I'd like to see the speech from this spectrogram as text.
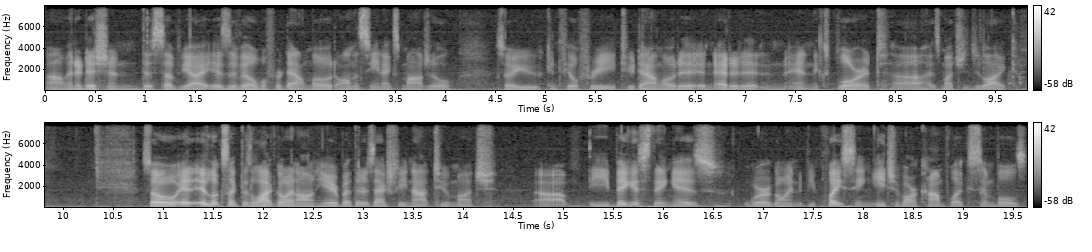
Um, in addition, this sub VI is available for download on the CNX module, so you can feel free to download it and edit it and, and explore it uh, as much as you like. So it, it, looks like there's a lot going on here, but there's actually not too much. Uh, the biggest thing is we're going to be placing each of our complex symbols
